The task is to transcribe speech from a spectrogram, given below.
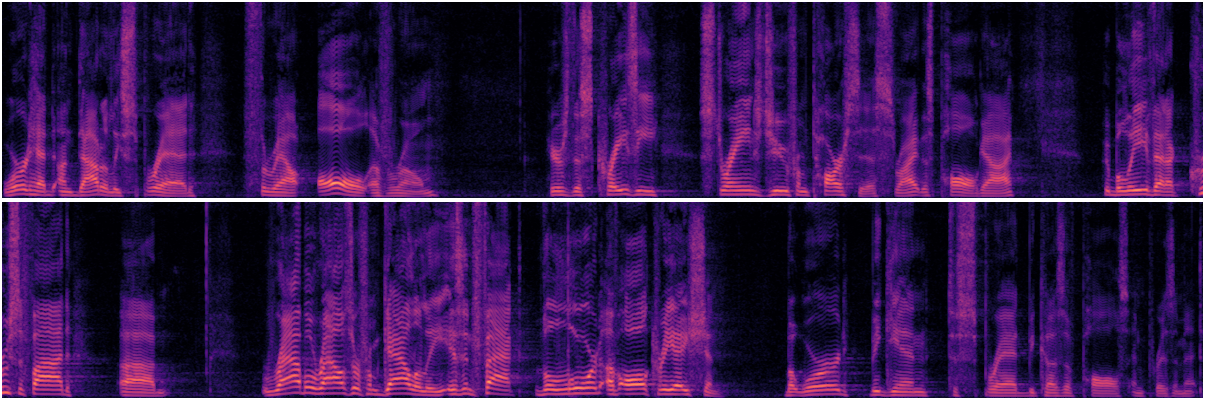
Word had undoubtedly spread throughout all of Rome. Here's this crazy, strange Jew from Tarsus, right? This Paul guy, who believed that a crucified uh, rabble rouser from Galilee is in fact the Lord of all creation. But word began to spread because of Paul's imprisonment.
